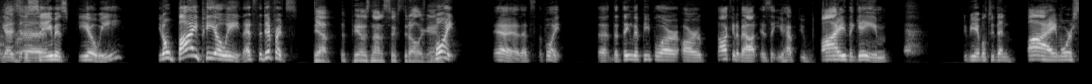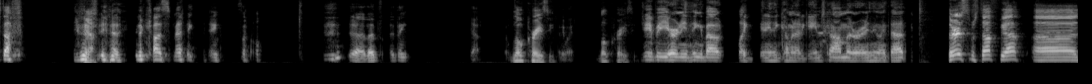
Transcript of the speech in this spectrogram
You guys, It's the same as Poe. You don't buy Poe. That's the difference. yeah. The PO is not a sixty dollar game. the point. Yeah, yeah, that's the point. The the thing that people are are talking about is that you have to buy the game to be able to then buy more stuff in, Yeah. a, in a in a cosmetic thing. So yeah, that's I think yeah, A little crazy. Anyway. A little crazy. JP, you heard anything about like anything coming out of Gamescom or anything like that? There is some stuff, yeah. Uh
